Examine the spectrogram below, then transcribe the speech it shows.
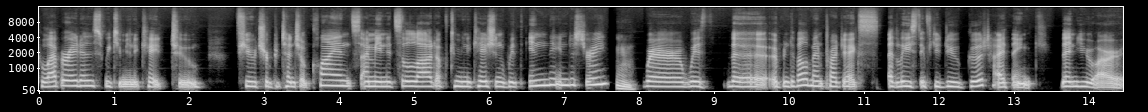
collaborators, we communicate to future potential clients. I mean, it's a lot of communication within the industry, Mm. where with the urban development projects, at least if you do good, I think, then you are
